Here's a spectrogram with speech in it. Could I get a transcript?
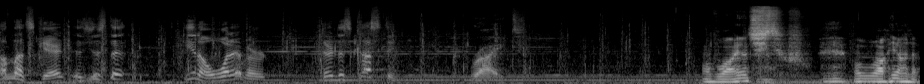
I'm not scared. It's just that, you know, whatever. They're disgusting. Right. On voit rien du tout. On voit rien là.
